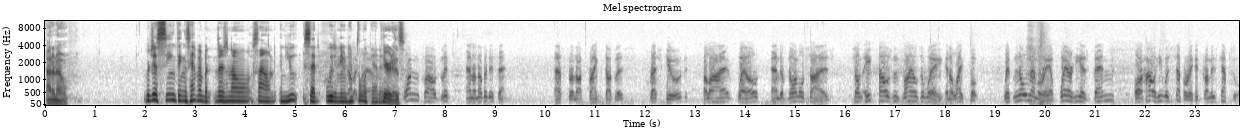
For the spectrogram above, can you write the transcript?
I don't know. We're just seeing things happen, but there's no sound. And you said we didn't even have to look at it. Here it is. One cloud lifts and another descends. Astronaut Frank Douglas, rescued, alive, well, and of normal size, some 8,000 miles away in a lifeboat, with no memory of where he has been or how he was separated from his capsule.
